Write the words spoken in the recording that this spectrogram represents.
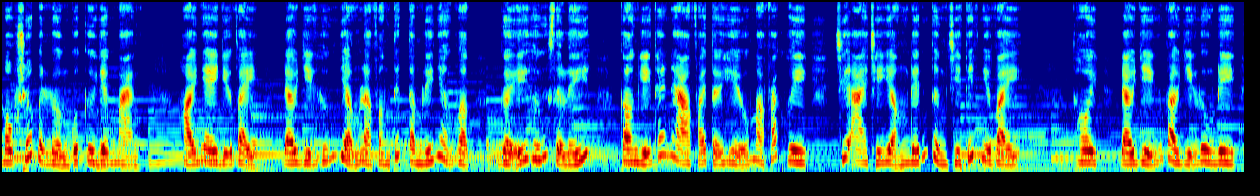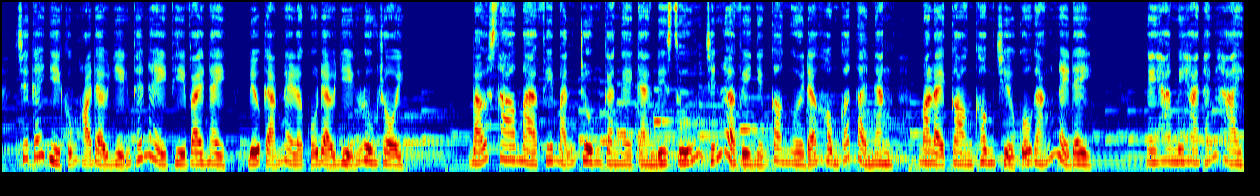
Một số bình luận của cư dân mạng Hỏi nhây dữ vậy, đạo diễn hướng dẫn là phân tích tâm lý nhân vật, gợi ý hướng xử lý. Còn diễn thế nào phải tự hiểu mà phát huy, chứ ai chỉ dẫn đến từng chi tiết như vậy. Thôi, đạo diễn vào diễn luôn đi, chứ cái gì cũng hỏi đạo diễn thế này thì vai này, biểu cảm này là của đạo diễn luôn rồi. Bảo sao mà phim ảnh Trung càng ngày càng đi xuống chính là vì những con người đã không có tài năng mà lại còn không chịu cố gắng này đây. Ngày 22 tháng 2,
